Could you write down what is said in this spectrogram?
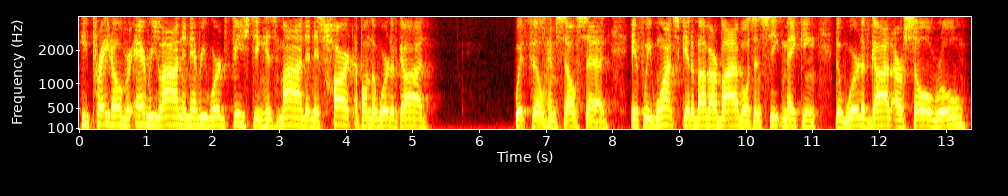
he prayed over every line and every word, feasting his mind and his heart upon the Word of God. Whitefield himself said, If we once get above our Bibles and seek making the Word of God our sole rule,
